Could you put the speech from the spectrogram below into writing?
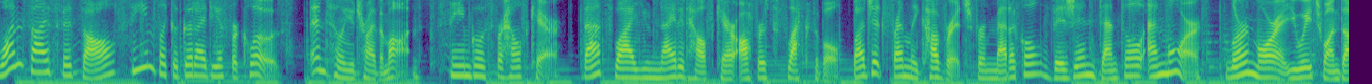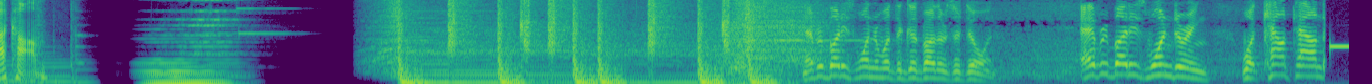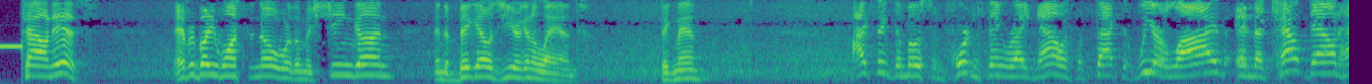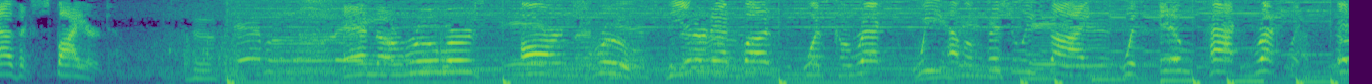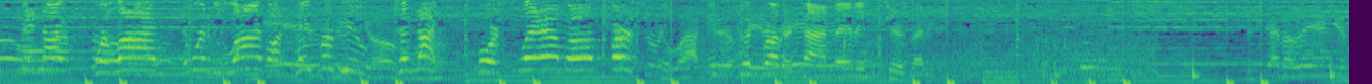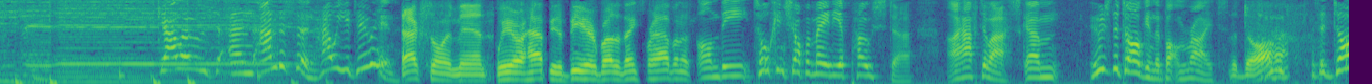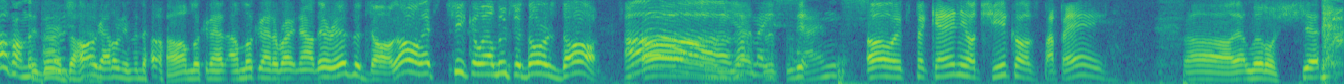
One size fits all seems like a good idea for clothes until you try them on. Same goes for healthcare. That's why United Healthcare offers flexible, budget friendly coverage for medical, vision, dental, and more. Learn more at uhc.com. Everybody's wondering what the Good Brothers are doing. Everybody's wondering what Countdown to Town is. Everybody wants to know where the machine gun and the big LG are going to land. Big man? I think the most important thing right now is the fact that we are live and the countdown has expired. And the rumors are true. The internet buzz was correct. We have officially signed with Impact Wrestling. It's midnight, we're live, and we're going to be live on pay per view tonight for Slammiversary. It's good brother time, baby. Cheers, baby. Gallows and Anderson, how are you doing? Excellent, man. We are happy to be here, brother. Thanks for having us. On the Talk'N Shop-A-Mania poster, I have to ask, um, who's the dog in the bottom right? The dog? There's a dog on the Is there a poster. dog? I don't even know. Oh, I'm looking at I'm looking at it right now. There is a dog. Oh, that's Chico El Luchador's dog. Oh, Oh, that yes, makes it's- sense. Oh, it's pequeño chicos, pape. Oh, that little shit.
